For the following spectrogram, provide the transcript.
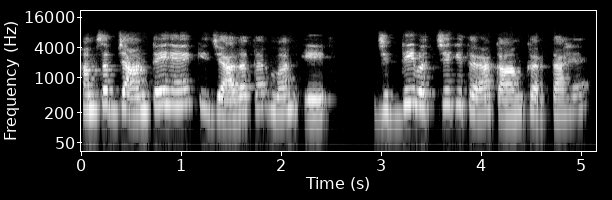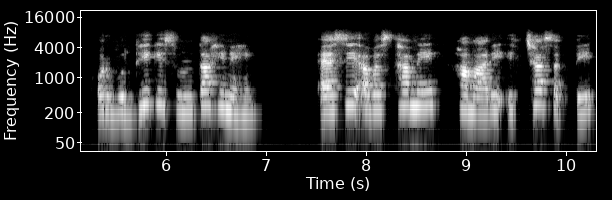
हम सब जानते हैं कि ज़्यादातर मन एक जिद्दी बच्चे की तरह काम करता है और बुद्धि की सुनता ही नहीं। ऐसी अवस्था में हमारी इच्छा शक्ति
